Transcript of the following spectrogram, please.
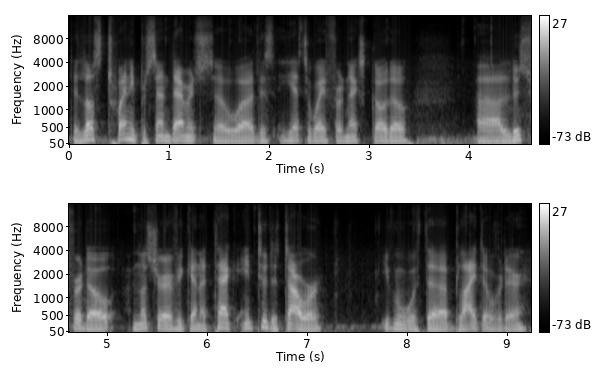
They lost 20% damage, so uh, this he has to wait for the next Kodo. Uh, Lucifer, though, I'm not sure if he can attack into the tower, even with the Blight over there.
